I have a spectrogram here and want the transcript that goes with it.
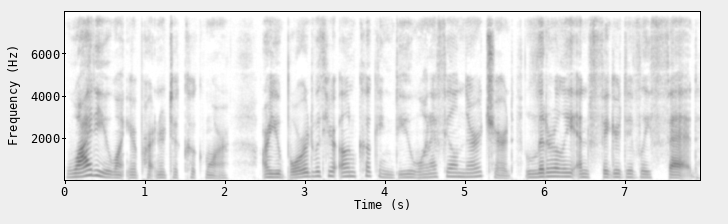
Why do you want your partner to cook more? Are you bored with your own cooking? Do you want to feel nurtured, literally and figuratively fed?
